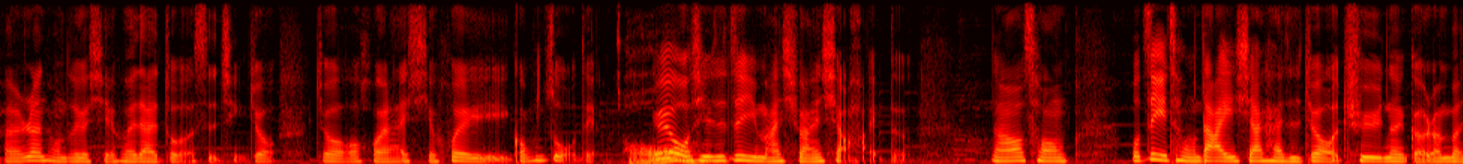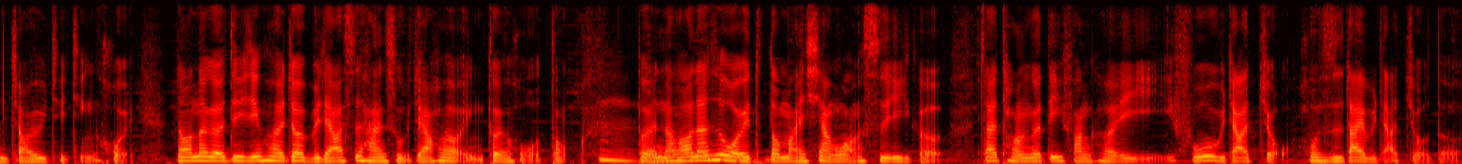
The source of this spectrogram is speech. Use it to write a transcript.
很认同这个协会在做的事情，就就回来协会工作这样。哦。因为我其实自己蛮喜欢小孩的，然后从我自己从大一下开始就有去那个人本教育基金会，然后那个基金会就比较是寒暑假会有营队活动，嗯，对，然后但是我一直都蛮向往是一个在同一个地方可以服务比较久，或是待比较久的。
